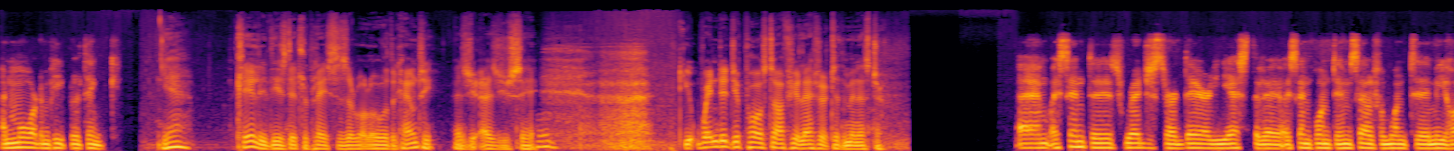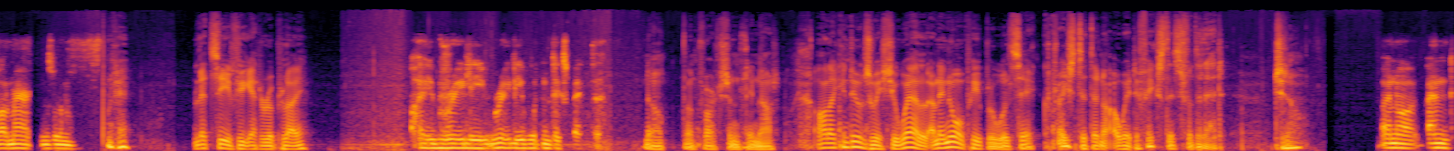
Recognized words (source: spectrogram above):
and more than people think. Yeah. Clearly, these little places are all over the county, as you, as you say. Mm. When did you post off your letter to the minister? Um, I sent it registered there yesterday. I sent one to himself and one to Micheál Martin's one. Okay. Let's see if you get a reply. I really, really wouldn't expect that. No, unfortunately not. All I can do is wish you well. And I know people will say, Christ, did there not a way to fix this for the lad? Do you know? I know. And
